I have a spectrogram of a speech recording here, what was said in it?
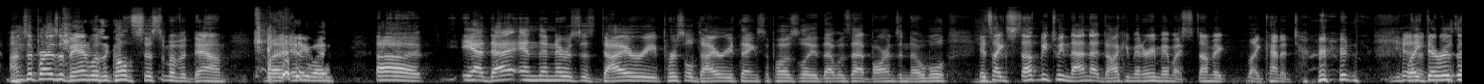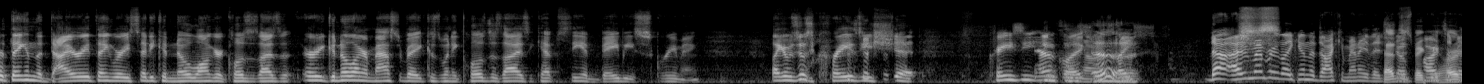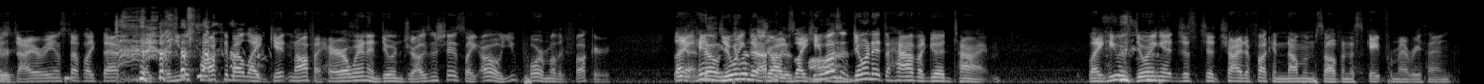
I'm surprised the band wasn't called System of a Down. But anyway, uh, yeah, that and then there was this diary, personal diary thing. Supposedly that was at Barnes and Noble. It's like stuff between that and that documentary made my stomach like kind of turn. Yeah. Like there was a thing in the diary thing where he said he could no longer close his eyes, or he could no longer masturbate because when he closed his eyes, he kept seeing babies screaming. Like it was just crazy shit. Crazy like, ugh. Like, no, I remember like in the documentary they That showed just make me parts of his diary and stuff like that. Like when he was talking about like getting off of heroin and doing drugs and shit, it's like, oh, you poor motherfucker. Like Yeah, him no, doing the drugs, his like he wasn't doing it to have a good time. Like he was doing it just to try to fucking numb himself and escape from everything.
